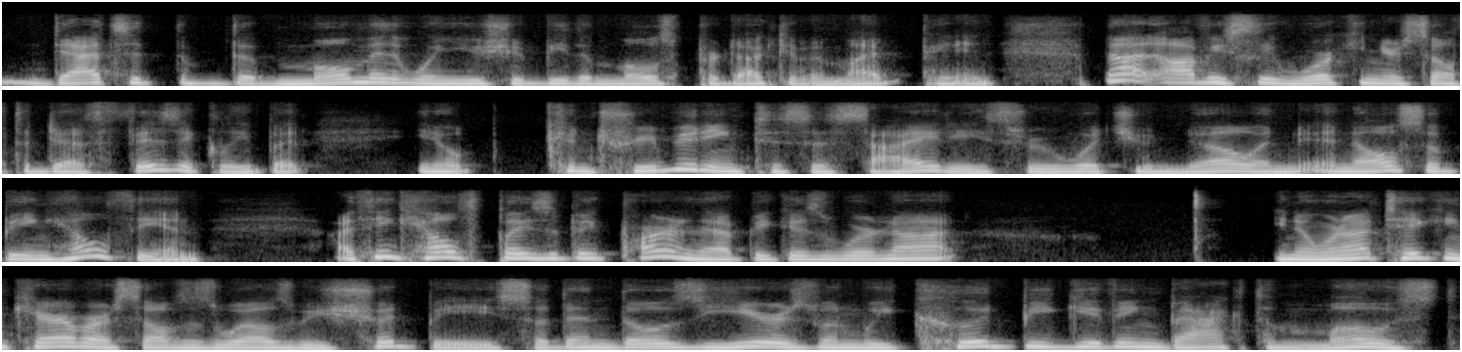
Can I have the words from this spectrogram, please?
that's at the, the moment when you should be the most productive, in my opinion. Not obviously working yourself to death physically, but you know, contributing to society through what you know, and and also being healthy. And I think health plays a big part in that because we're not you know, we're not taking care of ourselves as well as we should be. So then those years when we could be giving back the most,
